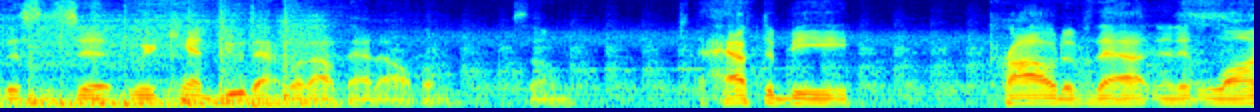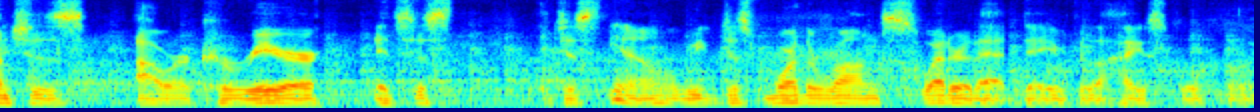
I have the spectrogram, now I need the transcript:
This is it. We can't do that without that album. So I have to be proud of that and it launches our career. It's just it just you know we just wore the wrong sweater that day for the high school photo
